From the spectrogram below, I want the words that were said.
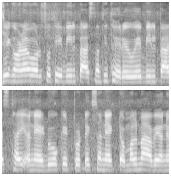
જે ઘણા વર્ષોથી એ બિલ પાસ નથી થઈ રહ્યું, એ બિલ પાસ થાય અને એડવોકેટ પ્રોટેક્શન એક્ટ અમલમાં આવે અને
